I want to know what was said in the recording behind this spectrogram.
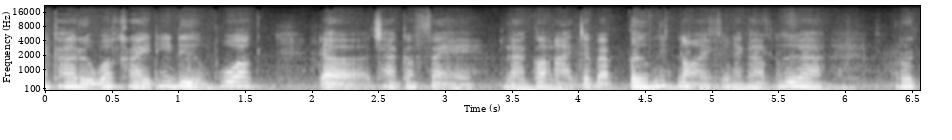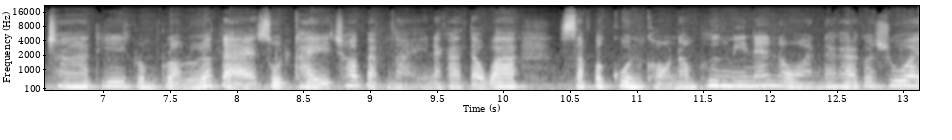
นะคะ หรือว่าใครที่ดื่มพวกเอ่อ ชากาแฟ แล้วก็อาจจะแบบเติมนิดหน่อยนะคะเพื่อรสชาติที่กลมกล่อมแล้วแต่สูตรใครชอบแบบไหนนะคะ แต่ว่าสรรพคุณของน้ำผึ้งนี้แน่นอนนะคะ ก็ช่วย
